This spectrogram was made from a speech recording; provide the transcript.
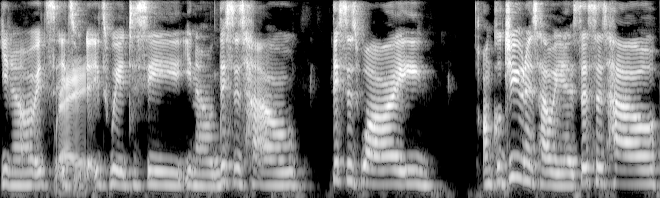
you know, it's Right. it's it's weird to see, you know, this is how this is why Uncle June is how he is. This is how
